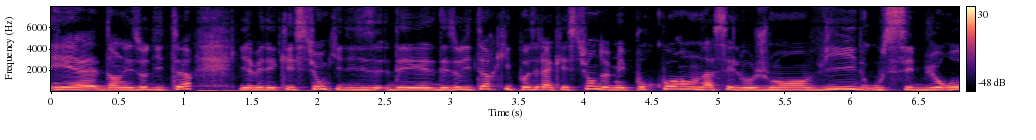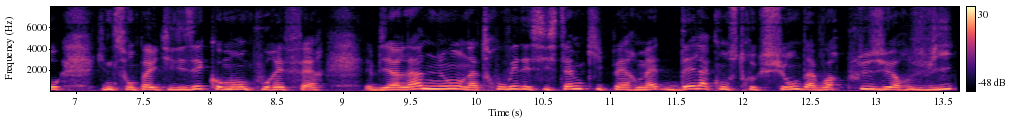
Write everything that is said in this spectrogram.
Et euh, dans les auditeurs, il y avait des questions qui disent, des, auditeurs qui posaient la question de mais pourquoi on a ces logements vides ou ces bureaux qui ne sont pas utilisés? Comment on pourrait faire? Eh bien là, nous, on a trouvé des systèmes qui permettent dès la construction d'avoir plusieurs vies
